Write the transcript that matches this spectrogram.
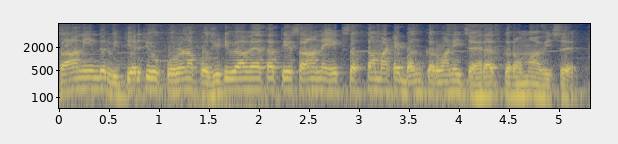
શાળાની અંદર વિદ્યાર્થીઓ કોરોના પોઝિટિવ આવ્યા હતા, તે શાળાને એક સપ્તાહ માટે બંધ કરવાની જાહેરાત કરવામાં આવી છે.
